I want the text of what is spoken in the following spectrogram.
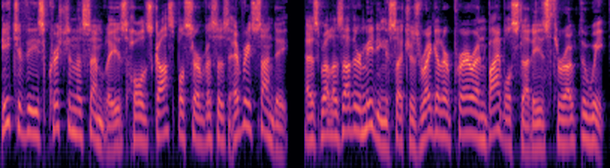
Each of these Christian assemblies holds gospel services every Sunday, as well as other meetings such as regular prayer and Bible studies throughout the week.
